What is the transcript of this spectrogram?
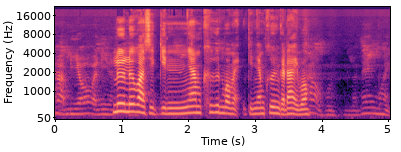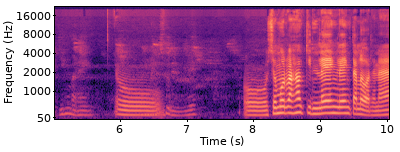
ภาพเดียววันนี้นะลือหรือว่าสิกินย่ำคืนบ่แม่กินย่ำคืนก็ได้บ่เช้าคนมาแดงมาให้กินมาแดงโอ้ถึงเลยโอ้สมมติว่าเฮากินแรงแรงตลอดอะนะ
